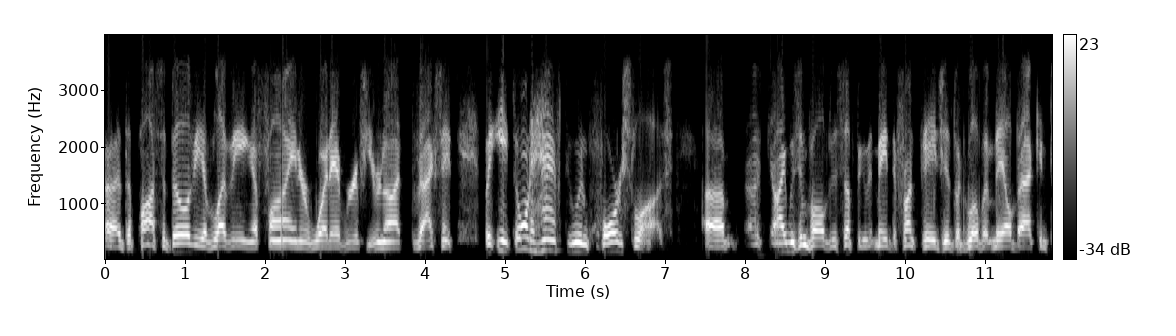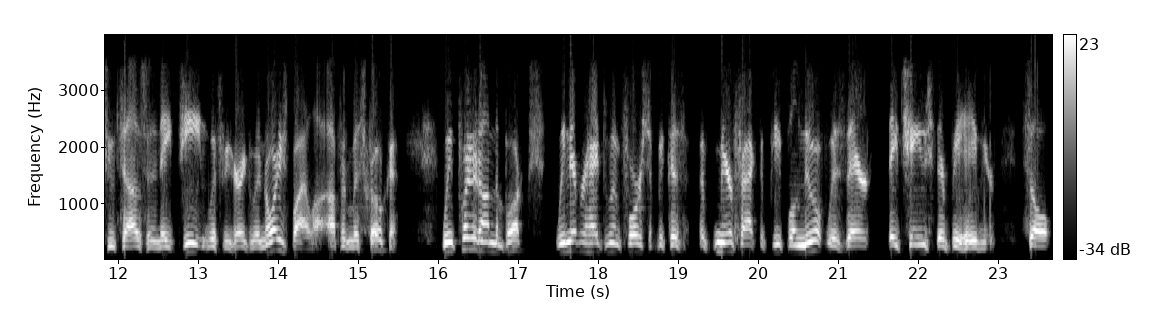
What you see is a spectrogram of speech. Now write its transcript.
uh, the possibility of levying a fine or whatever if you're not vaccinated. But you don't have to enforce laws. Um, I was involved in something that made the front page of the Globe and Mail back in 2018 with regard to a noise bylaw up in Muskoka. We put it on the books. We never had to enforce it because the mere fact that people knew it was there, they changed their behavior. So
